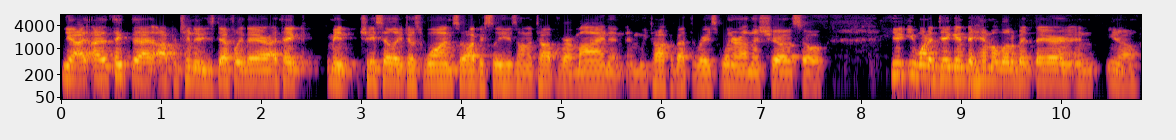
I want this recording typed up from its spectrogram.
Yeah, I, I think that opportunity is definitely there. I think, I mean, Chase Elliott just won, so obviously he's on the top of our mind, and, and we talk about the race winner on this show. So you, you want to dig into him a little bit there, and, you know,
